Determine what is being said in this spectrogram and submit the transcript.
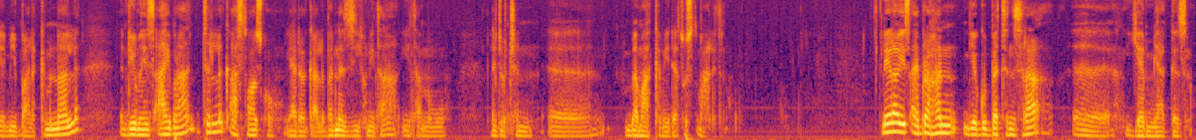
የሚባል ሕክምና አለ። እንዲሁም የፀሐይ ብርሃን ትልቅ አስተዋጽኦ ያደርጋል በእነዚህ ሁኔታ የታመሙ ልጆችን በማከም ሂደት ውስጥ ማለት ነው። ሌላው የፀሐይ ብርሃን የጉበትን ስራ የሚያገዝ ነው።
